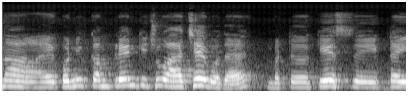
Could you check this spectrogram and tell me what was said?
না এখনই কমপ্লেন কিছু আছে বোধ হয় বাট কেস একটাই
